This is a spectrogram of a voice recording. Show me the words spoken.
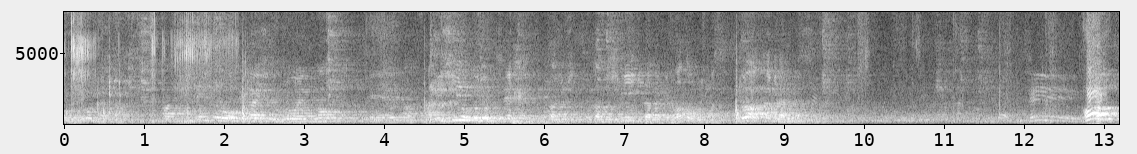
お送りをいたします。まあ、天と被害者の共演の、え、激しい音りをです。ね、お楽しみいただければと思います。では、雷です。Oh!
